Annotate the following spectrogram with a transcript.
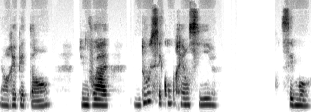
Et en répétant d'une voix douce et compréhensive ces mots,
